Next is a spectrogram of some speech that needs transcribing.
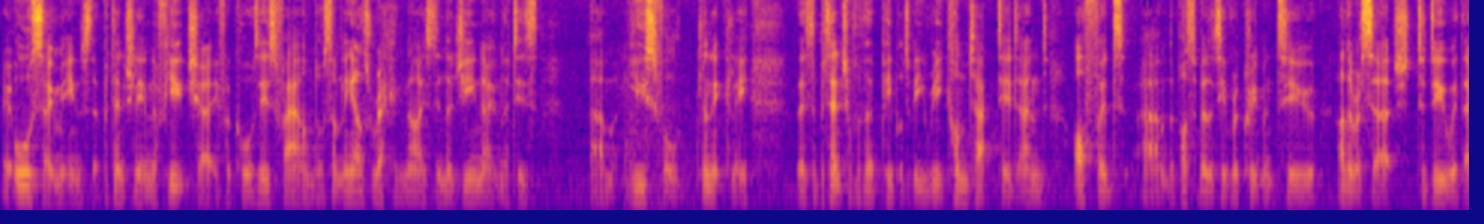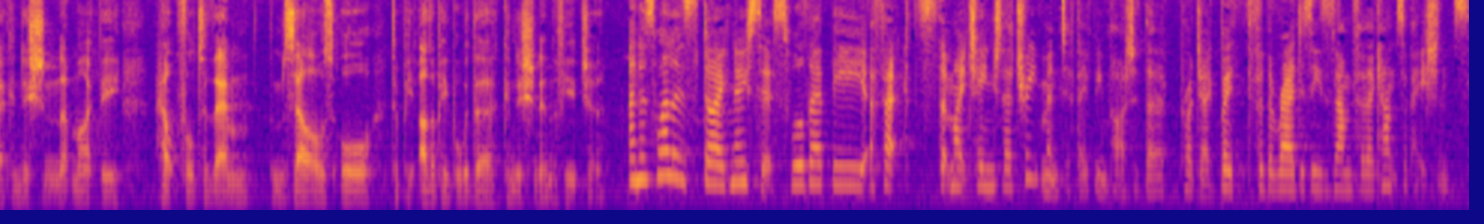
It also means that potentially in the future, if a cause is found or something else recognised in the genome that is um, useful clinically, there's the potential for the people to be recontacted and offered um, the possibility of recruitment to other research to do with their condition that might be helpful to them themselves or to p- other people with their condition in the future. And as well as diagnosis, will there be effects that might change their treatment if they've been part of the project, both for the rare diseases and for their cancer patients?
